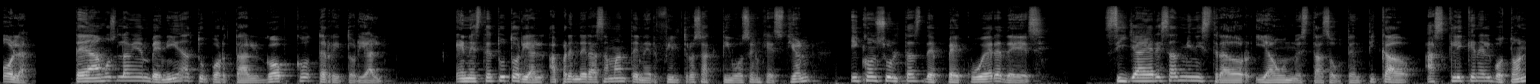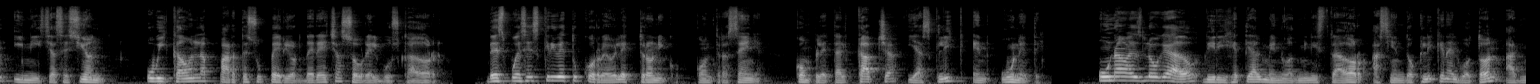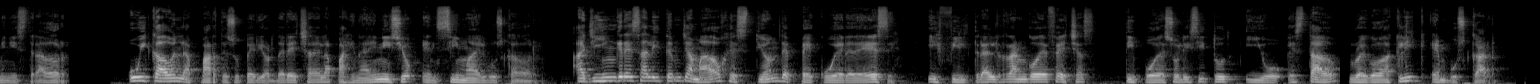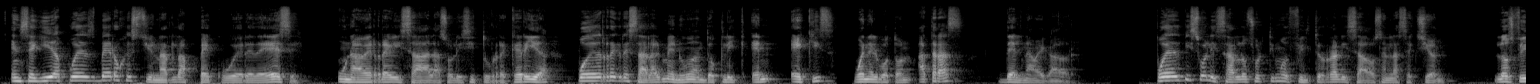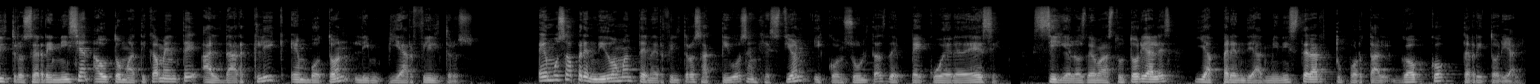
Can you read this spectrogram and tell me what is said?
Hola, te damos la bienvenida a tu portal Gopco Territorial. En este tutorial aprenderás a mantener filtros activos en gestión y consultas de PQRDS. Si ya eres administrador y aún no estás autenticado, haz clic en el botón Inicia sesión, ubicado en la parte superior derecha sobre el buscador. Después escribe tu correo electrónico, contraseña, completa el CAPTCHA y haz clic en Únete. Una vez logueado, dirígete al menú Administrador haciendo clic en el botón Administrador, ubicado en la parte superior derecha de la página de inicio encima del buscador. Allí ingresa el ítem llamado Gestión de PQRDS y filtra el rango de fechas, tipo de solicitud y o estado, luego da clic en Buscar. Enseguida puedes ver o gestionar la PQRDS. Una vez revisada la solicitud requerida, puedes regresar al menú dando clic en X o en el botón Atrás del navegador. Puedes visualizar los últimos filtros realizados en la sección. Los filtros se reinician automáticamente al dar clic en botón Limpiar filtros. Hemos aprendido a mantener filtros activos en gestión y consultas de PQRDS. Sigue los demás tutoriales y aprende a administrar tu portal Gopco territorial.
